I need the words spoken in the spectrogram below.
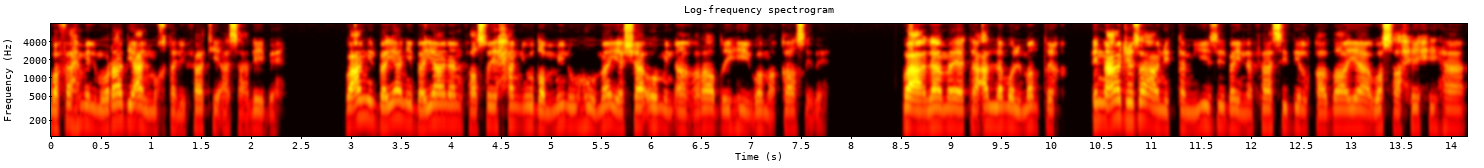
وفهم المراد عن مختلفات أساليبه. وعن البيان بيانا فصيحا يضمنه ما يشاء من أغراضه ومقاصده. وعلى ما يتعلم المنطق إن عجز عن التمييز بين فاسد القضايا وصحيحها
